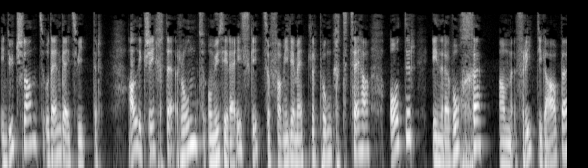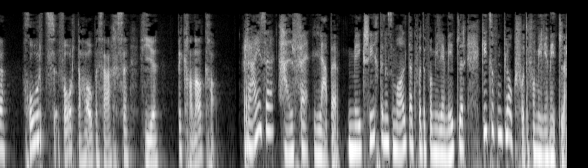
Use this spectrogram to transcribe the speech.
in Deutschland und dann geht's weiter. Alle Geschichten rund um unsere Reise gibt's auf familiemettler.ch oder in einer Woche am Freitagabend kurz vor der halben sechs hier bei Kanal K. Reisen, helfen, leben. Mehr Geschichten aus dem Alltag von der Familie Mittler gibt's auf dem Blog von der Familie Mittler.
